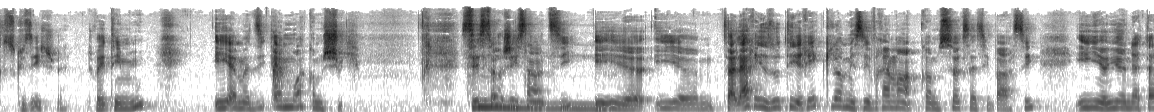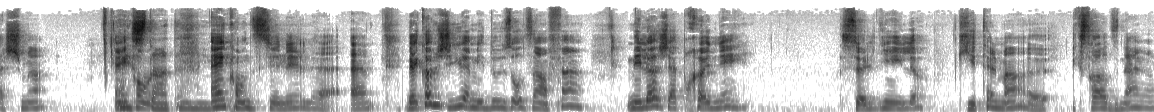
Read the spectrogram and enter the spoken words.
Excusez, je vais, je vais être émue. Et elle m'a dit Aime-moi comme je suis. C'est ça que j'ai senti. Hmm. Et, euh, et euh, ça a l'air ésotérique, là, mais c'est vraiment comme ça que ça s'est passé. Et il y a eu un attachement inconditionnel. À, bien, comme j'ai eu à mes deux autres enfants, mais là, j'apprenais ce lien-là qui est tellement euh, extraordinaire.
